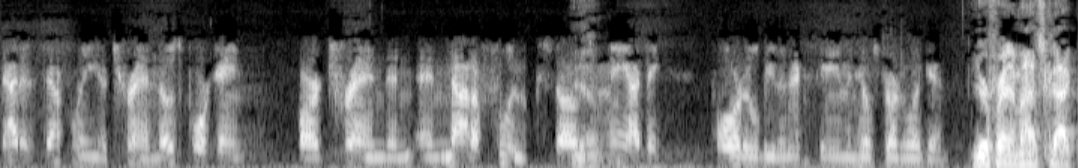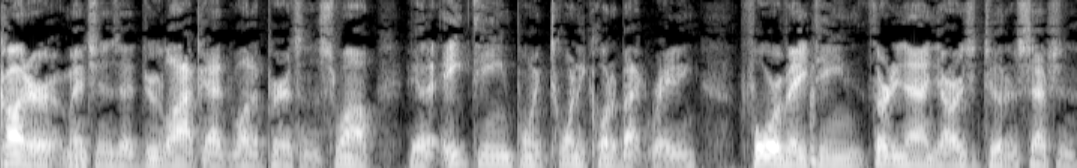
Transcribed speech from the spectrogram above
that is definitely a trend. Those four games are a trend and and not a fluke. So Yeah. to me, I think Florida will be the next team, and he'll struggle again. Your friend of mine, Scott Carter, mentions that Drew Lock had one appearance in the swamp. He had an 18.20 quarterback rating, four of 18, 39 yards and two interceptions.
